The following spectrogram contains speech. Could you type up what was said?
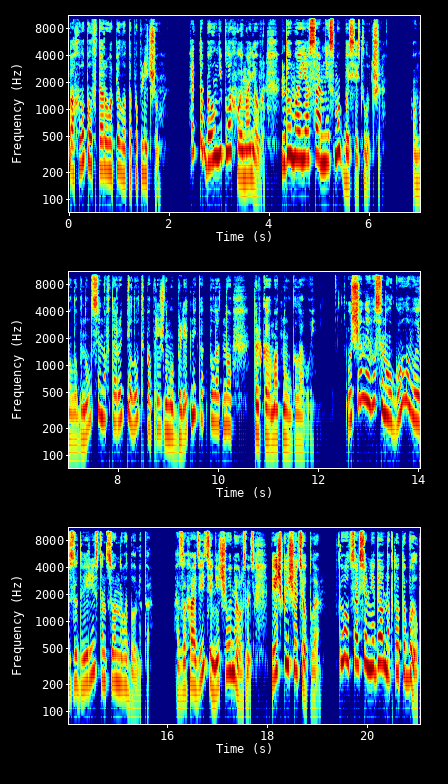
похлопал второго пилота по плечу. Это был неплохой маневр. Думаю, я сам не смог бы сесть лучше. Он улыбнулся, но второй пилот, по-прежнему бледный, как полотно, только мотнул головой. Ученый высунул голову из-за двери станционного домика. «Заходите, нечего мерзнуть. Печка еще теплая. Тут совсем недавно кто-то был.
